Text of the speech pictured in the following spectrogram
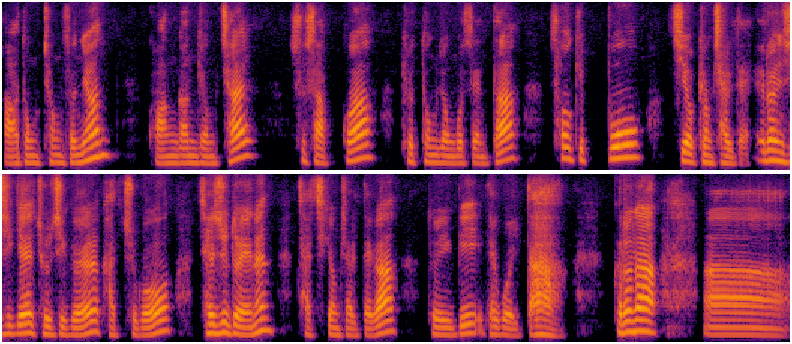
아동청소년, 관광경찰, 수사과, 교통정보센터, 서귀포 지역경찰대 이런 식의 조직을 갖추고 제주도에는 자치경찰대가 도입이 되고 있다. 그러나 아,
